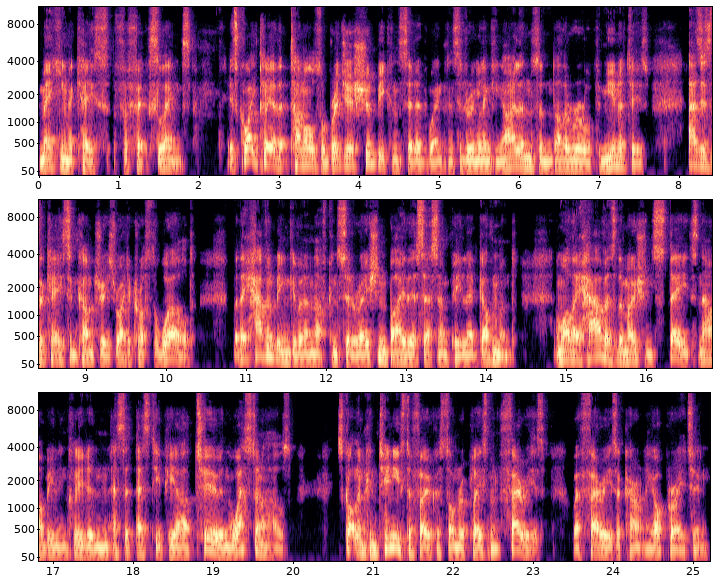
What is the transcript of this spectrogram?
making the case for fixed links. It's quite clear that tunnels or bridges should be considered when considering linking islands and other rural communities, as is the case in countries right across the world. But they haven't been given enough consideration by this SNP led government. And while they have, as the motion states, now been included in STPR2 in the Western Isles, Scotland continues to focus on replacement ferries where ferries are currently operating.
